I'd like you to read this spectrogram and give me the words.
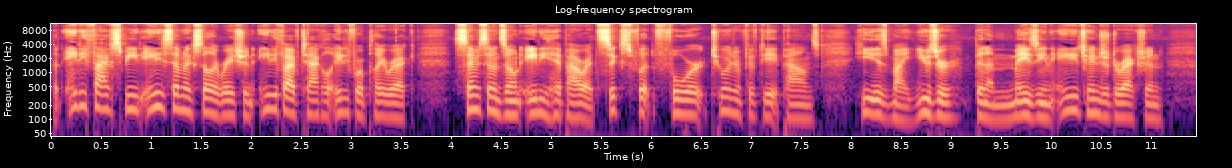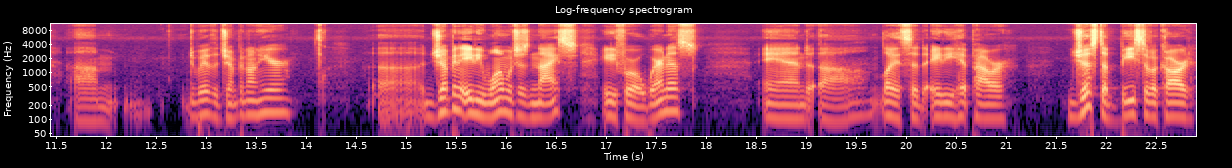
But 85 speed, 87 acceleration, 85 tackle, 84 play rec, 77 zone, 80 hip power at 6 foot 4, 258 pounds. He is my user, been amazing. 80 change of direction. Um, do we have the jumping on here? Uh, jumping to 81, which is nice. 84 awareness. And uh, like I said, 80 hit power. Just a beast of a card.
